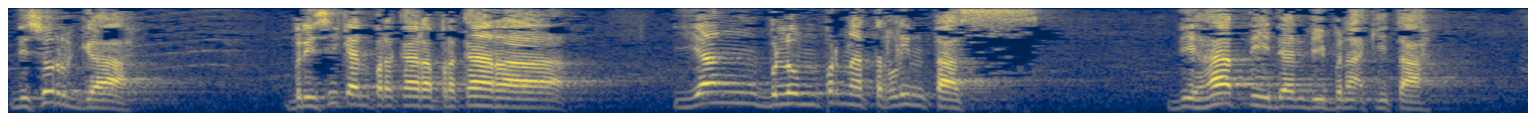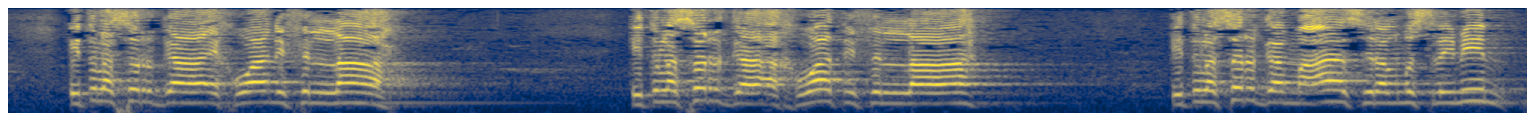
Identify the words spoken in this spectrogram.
di surga berisikan perkara-perkara yang belum pernah terlintas di hati dan di benak kita. Itulah surga ikhwani fillah. Itulah surga akhwati fillah. Itulah surga ma'asiral muslimin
